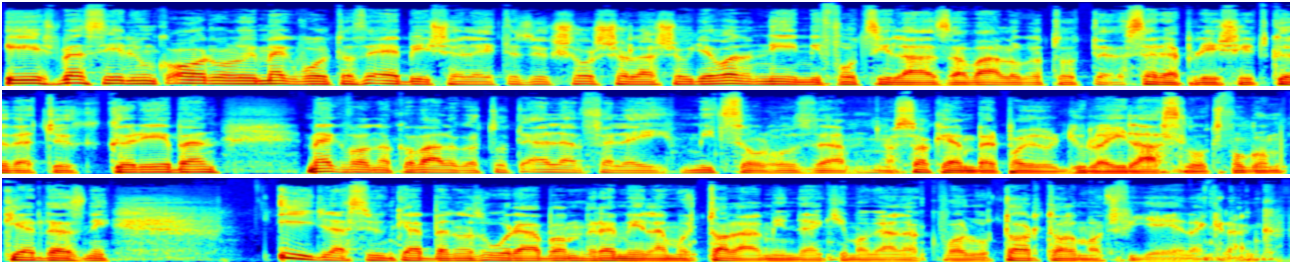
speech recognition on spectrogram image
és beszélünk arról, hogy megvolt az EB selejtezők sorsolása, ugye van némi fociláza válogatott szereplését követők körében, megvannak a válogatott ellenfelei, mit szól hozzá a szakember? Pajor Gyulai Lászlót fogom kérdezni. Így leszünk ebben az órában, remélem, hogy talál mindenki magának való tartalmat, figyeljenek ránk.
